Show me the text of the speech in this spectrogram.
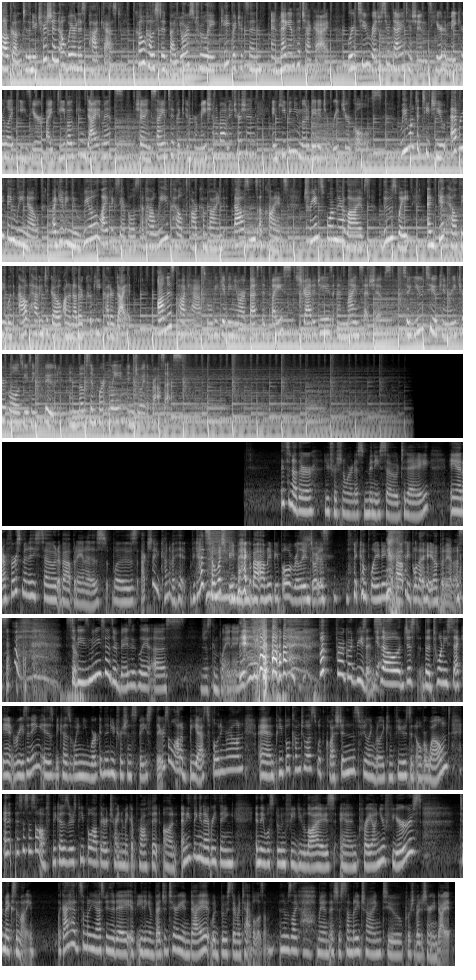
Welcome to the Nutrition Awareness Podcast, co hosted by yours truly, Kate Richardson and Megan Pacheco. We're two registered dietitians here to make your life easier by debunking diet myths, sharing scientific information about nutrition, and keeping you motivated to reach your goals. We want to teach you everything we know by giving you real life examples of how we've helped our combined thousands of clients transform their lives, lose weight, and get healthy without having to go on another cookie cutter diet. On this podcast, we'll be giving you our best advice, strategies, and mindset shifts so you too can reach your goals using food and, most importantly, enjoy the process. It's another nutrition awareness mini-sode today. And our first mini-sode about bananas was actually kind of a hit. We got so much feedback about how many people really enjoyed us complaining about people that hate on bananas. So, so these mini-sodes are basically us just complaining. for a good reason. Yes. So, just the 20 second reasoning is because when you work in the nutrition space, there's a lot of BS floating around, and people come to us with questions feeling really confused and overwhelmed, and it pisses us off because there's people out there trying to make a profit on anything and everything, and they will spoon feed you lies and prey on your fears to make some money. Like I had somebody ask me the other day if eating a vegetarian diet would boost their metabolism. And it was like, oh man, it's just somebody trying to push a vegetarian diet.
